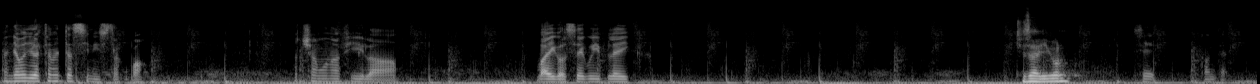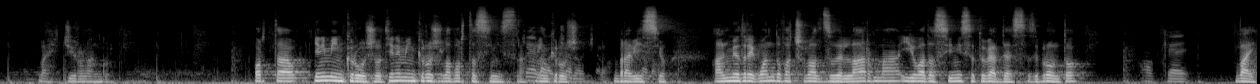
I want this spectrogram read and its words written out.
Andiamo direttamente a sinistra qua. Facciamo una fila. Vai Eagle, segui Blake. Ci sei Eagle? Sì, con te. Vai, giro l'angolo. Porta... Tienimi in crocio, tienimi in crocio la porta a sinistra. Ce in l'ho, crocio. ce l'ho, ce l'ho, Bravissimo. Al mio 3, quando faccio l'alzo dell'arma, io vado a sinistra e tu vai a destra. Sei pronto? Ok. Vai.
